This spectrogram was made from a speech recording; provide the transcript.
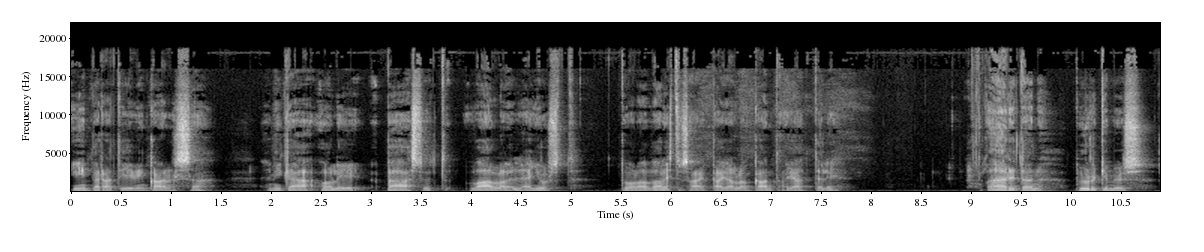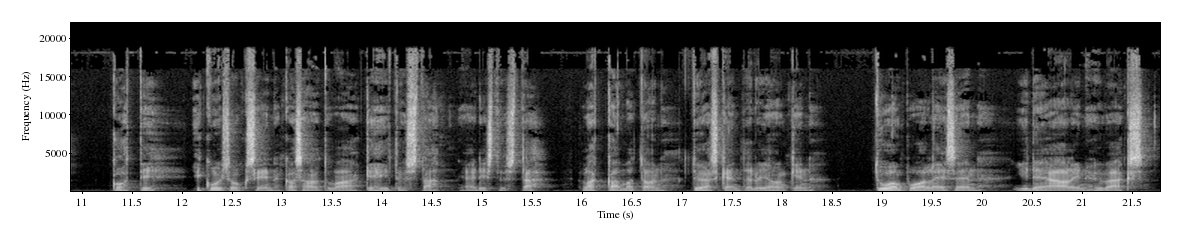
imperatiivin kanssa, mikä oli päässyt valloille just tuolla valistusaikaa, jolloin Kant ajatteli ääritön pyrkimys kohti ikuisuuksiin kasautuvaa kehitystä ja edistystä, lakkaamaton työskentely johonkin tuonpuoleisen ideaalin hyväksi.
